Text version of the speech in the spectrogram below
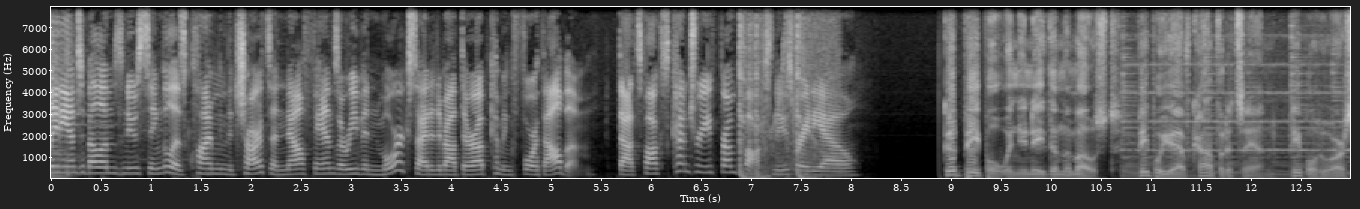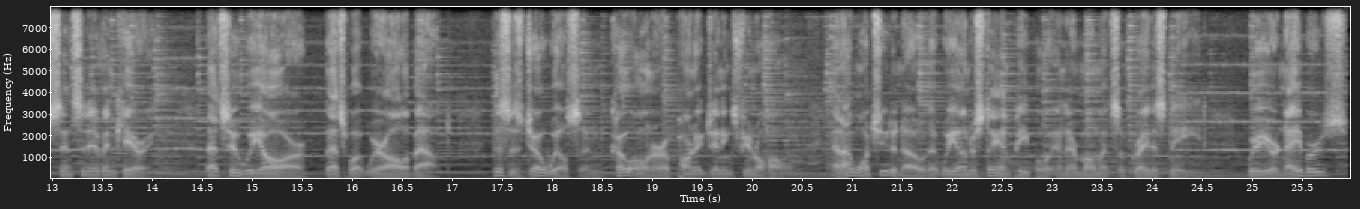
Lady Antebellum's new single is climbing the charts, and now fans are even more excited about their upcoming fourth album. That's Fox Country from Fox News Radio. Good people when you need them the most. People you have confidence in. People who are sensitive and caring. That's who we are. That's what we're all about. This is Joe Wilson, co owner of Parnick Jennings Funeral Home, and I want you to know that we understand people in their moments of greatest need. We're your neighbors,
